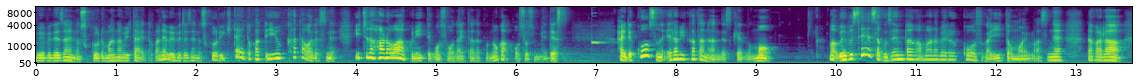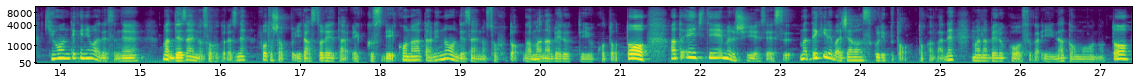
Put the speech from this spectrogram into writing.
ウェブデザインのスクール学びたいとかね、ウェブデザインのスクール行きたいとかっていう方はですね、一度ハローワークに行ってご相談いただくのがおすすめです。はい。で、コースの選び方なんですけれども、まあ、ウェブ制作全般が学べるコースがいいと思いますね。だから、基本的にはですね、まあ、デザインのソフトですね。Photoshop、Illustrator、XD、このあたりのデザインのソフトが学べるっていうことと、あと HTML、CSS、まあ、できれば JavaScript とかがね、学べるコースがいいなと思うのと、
